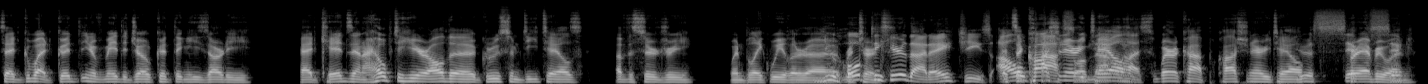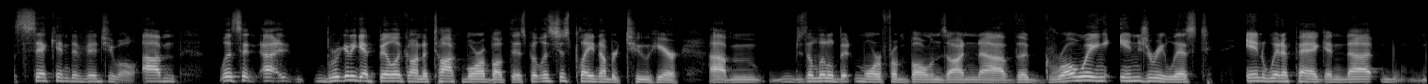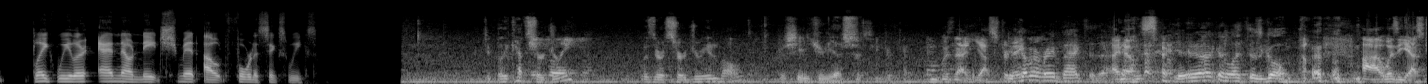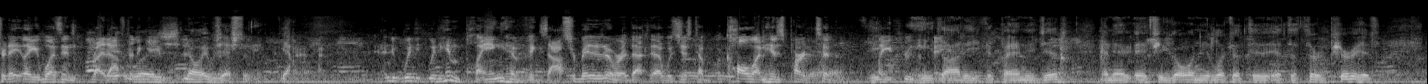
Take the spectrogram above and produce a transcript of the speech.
Said good what? Good, you know, made the joke. Good thing he's already had kids, and I hope to hear all the gruesome details of the surgery when Blake Wheeler uh, you hope returns. to hear that, eh? Jeez, it's I'll a cautionary tale, Huss. Wear a cup. Cautionary tale sick, for everyone. Sick, sick individual. Um, listen, uh, we're gonna get Billeck on to talk more about this, but let's just play number two here. Um, just a little bit more from Bones on uh, the growing injury list in Winnipeg and uh, Blake Wheeler and now Nate Schmidt out four to six weeks. Did Blake have surgery? Was there a surgery involved? Procedure, yes. Procedure. And was that yesterday? You're coming right back to that. I know. You're not going to let this go. uh, was it yesterday? Like it wasn't right it after was, the game? No, it was yesterday. Yeah. And would, would him playing have exacerbated it, or that, that was just a call on his part to he, play through the He pain? thought he could play, and he did. And if you go and you look at the at the third period,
